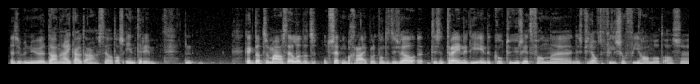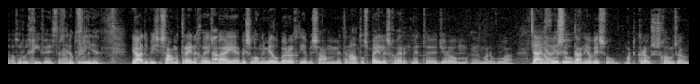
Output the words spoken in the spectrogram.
En ze hebben nu uh, Daan Eickhout aangesteld als interim. En Kijk, dat ze hem aanstellen, dat is ontzettend begrijpelijk. Want het is wel het is een trainer die in de cultuur zit van uh, dezelfde filosofie handelt als, uh, als Veenstra. Zijn ook vrienden? Ja, die zijn samen trainer geweest bij, uh, bij Salan in Middelburg. Die hebben samen met een aantal spelers gewerkt. Met uh, Jerome uh, Manuhua. Daniel Wissel. Daniel Wissel. Marten Kroos, schoonzoon.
